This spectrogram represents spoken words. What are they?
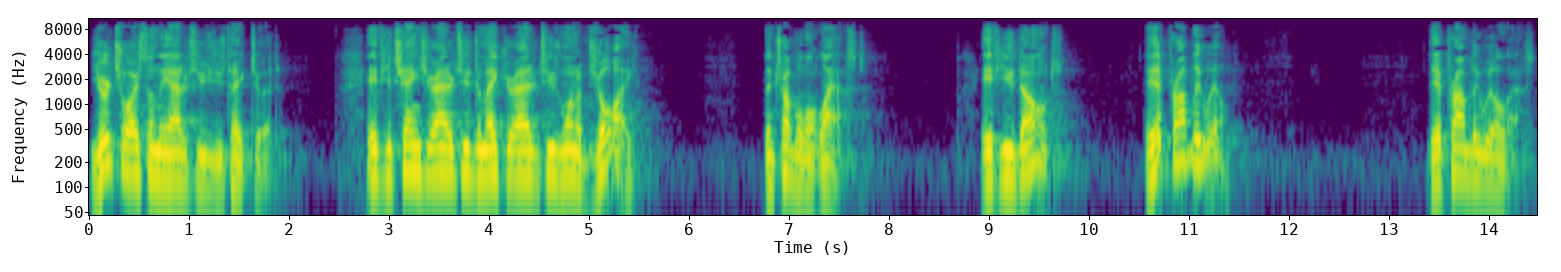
Your choice on the attitude you take to it. If you change your attitude to make your attitude one of joy, then trouble won't last. If you don't, it probably will. It probably will last.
